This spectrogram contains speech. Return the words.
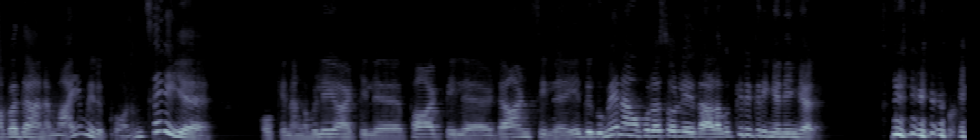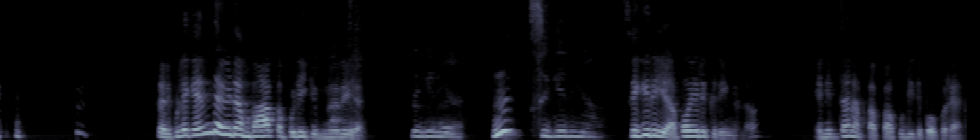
அவதானமாயும் இருக்கணும். சரியே ஓகே நாங்க விளையாட்டுல பாட்டுல டான்ஸ்ல எதுக்குமே நாங்க குறை சொல்லியது அளவுக்கு இருக்கிறீங்க நீங்க. சரி பிள்ளைக்கு எந்த இடம் பார்க்க பிடிக்கும் நிறைய? சிகிரியா? சிகிரியா. போயிருக்கிறீங்களா? என்னைத்தான் அப்பா அப்பா கூட்டிட்டு போக போறாரு.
